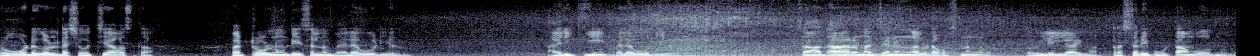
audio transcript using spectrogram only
റോഡുകളുടെ ശോച്യാവസ്ഥ പെട്രോളിനും ഡീസലിനും വില കൂടിയത് അരിക്ക് വില കൂടിയത് സാധാരണ ജനങ്ങളുടെ പ്രശ്നങ്ങൾ തൊഴിലില്ലായ്മ ട്രഷറി പൂട്ടാൻ പോകുന്നത്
